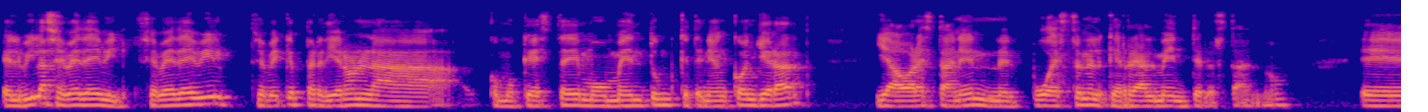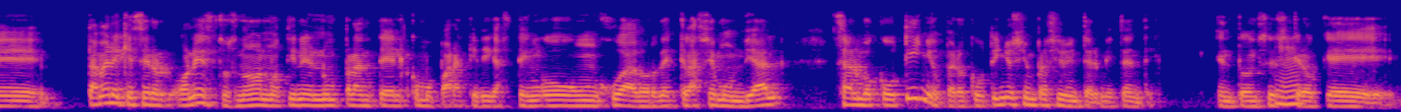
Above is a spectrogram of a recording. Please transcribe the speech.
El Vila se ve débil, se ve débil, se ve que perdieron la, como que este momentum que tenían con Gerard y ahora están en el puesto en el que realmente lo están, ¿no? Eh, también hay que ser honestos, ¿no? No tienen un plantel como para que digas, tengo un jugador de clase mundial, salvo Coutinho, pero Coutinho siempre ha sido intermitente. Entonces creo que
